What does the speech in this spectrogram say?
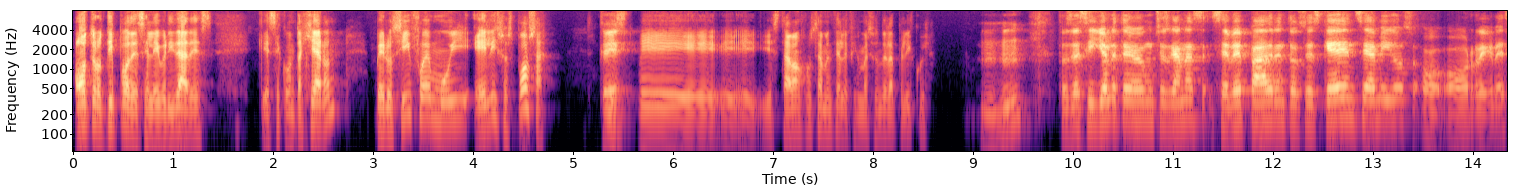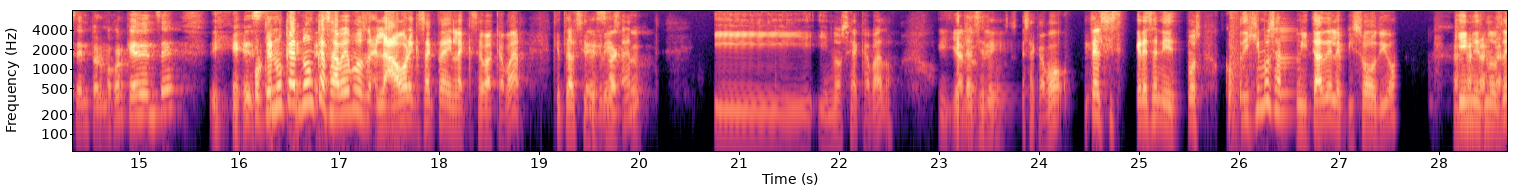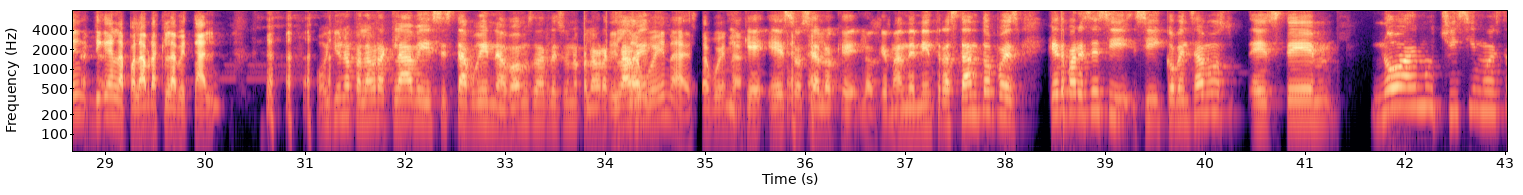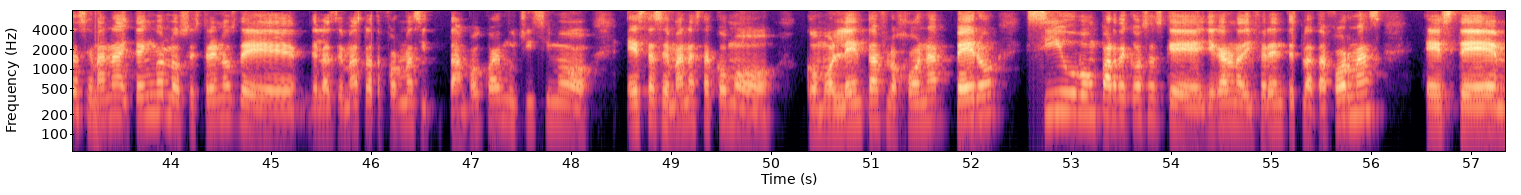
otro tipo de celebridades que se contagiaron, pero sí fue muy él y su esposa. Sí. Este, y estaban justamente en la filmación de la película. Entonces, sí, yo le tengo muchas ganas, se ve padre, entonces quédense amigos o, regresen, pero mejor quédense. Porque nunca, nunca sabemos la hora exacta en la que se va a acabar. ¿Qué tal si regresan y, no se ha acabado? Y ya ¿Qué tal si se acabó? ¿Qué tal si regresan y decimos, como dijimos a la mitad del episodio, quienes nos den, digan la palabra clave tal, Oye, una palabra clave, esa está buena. Vamos a darles una palabra clave. Está buena, está buena. Y que eso sea lo que, lo que manden. Mientras tanto, pues, ¿qué te parece si, si comenzamos? Este, no hay muchísimo esta semana y tengo los estrenos de, de, las demás plataformas y tampoco hay muchísimo. Esta semana está como, como lenta, flojona, pero sí hubo un par de cosas que llegaron a diferentes plataformas. Este,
